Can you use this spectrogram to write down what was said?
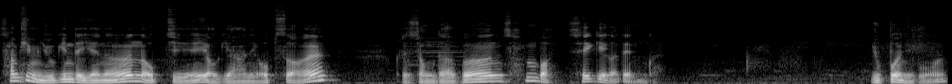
36인데 얘는 없지. 여기 안에 없어. 그래서 정답은 3번. 3개가 되는 거야. 6번이고.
